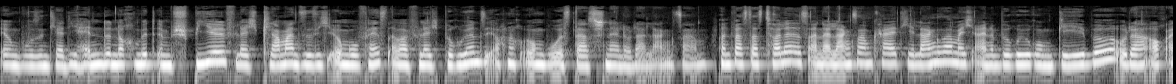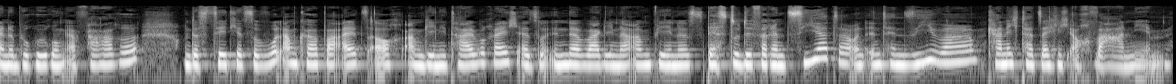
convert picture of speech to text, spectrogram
Irgendwo sind ja die Hände noch mit im Spiel. Vielleicht klammern sie sich irgendwo fest, aber vielleicht berühren sie auch noch irgendwo. Ist das schnell oder langsam? Und was das Tolle ist an der Langsamkeit, je langsamer ich eine Berührung gebe oder auch eine Berührung erfahre, und das zählt jetzt sowohl am Körper als auch am Genitalbereich, also in der Vagina am Penis, desto differenzierter und intensiver kann ich tatsächlich auch wahrnehmen.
